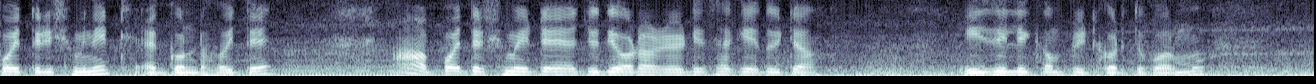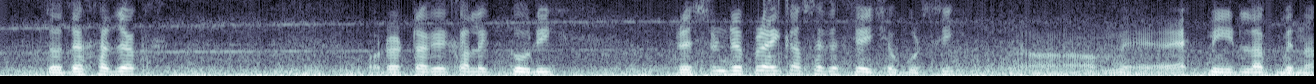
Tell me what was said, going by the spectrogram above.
পঁয়ত্রিশ মিনিট, এক ঘণ্টা হইতে। হ্যাঁ পঁয়ত্রিশ মিনিটে যদি অর্ডার রেডি থাকে দুইটা ইজিলি কমপ্লিট করতে পারব। তো দেখা যাক অর্ডারটাকে কালেক্ট করি। রেস্টুরেন্টের প্রায় কাছাকাছি এসে পড়ছি। এক মিনিট লাগবে না।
